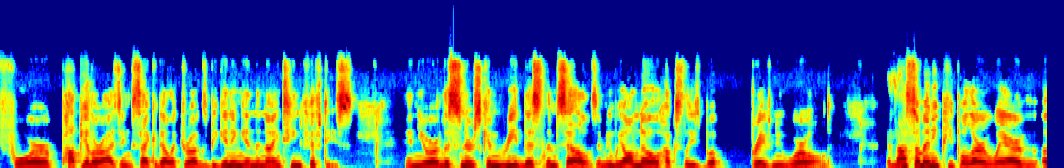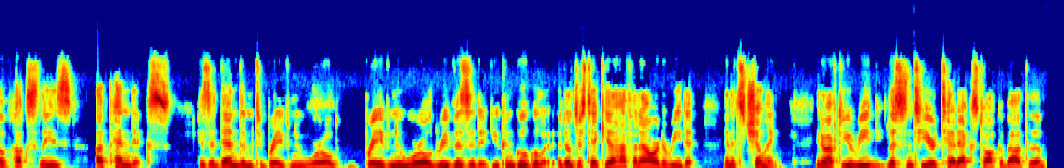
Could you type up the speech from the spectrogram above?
for popularizing psychedelic drugs beginning in the 1950s and your listeners can read this themselves. I mean, we all know Huxley's book, Brave New World, but not so many people are aware of, of Huxley's appendix, his addendum to Brave New World, Brave New World Revisited. You can Google it, it'll just take you a half an hour to read it, and it's chilling. You know, after you read, listen to your TEDx talk about the,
